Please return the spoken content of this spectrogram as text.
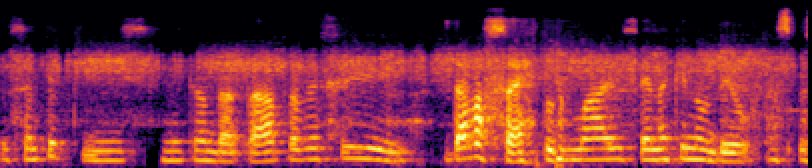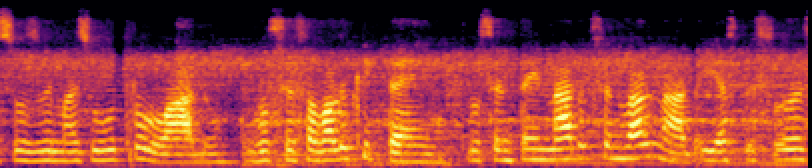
Eu sempre quis me candidatar para ver se dava certo, mas pena que não deu. As pessoas veem mais o outro lado. Você só vale o que tem. Você não tem nada, você não vale nada. E as pessoas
